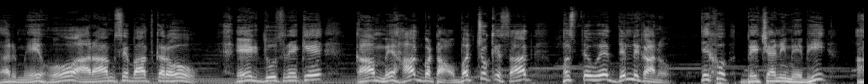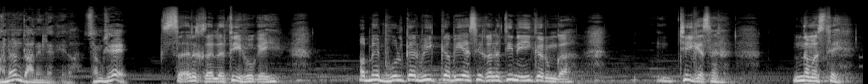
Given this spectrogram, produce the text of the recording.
घर में हो, आराम से बात करो। एक दूसरे के काम में हाथ बटाओ, बच्चों के साथ हँसते हुए दिन निकालो। देखो, बेचैनी में भी आनंद आने लगेगा, समझे? सर, गलती हो गई। अब मैं भूलकर भी कभी ऐसी गलती नहीं करूँगा। ठीक है, सर। नमस्ते।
